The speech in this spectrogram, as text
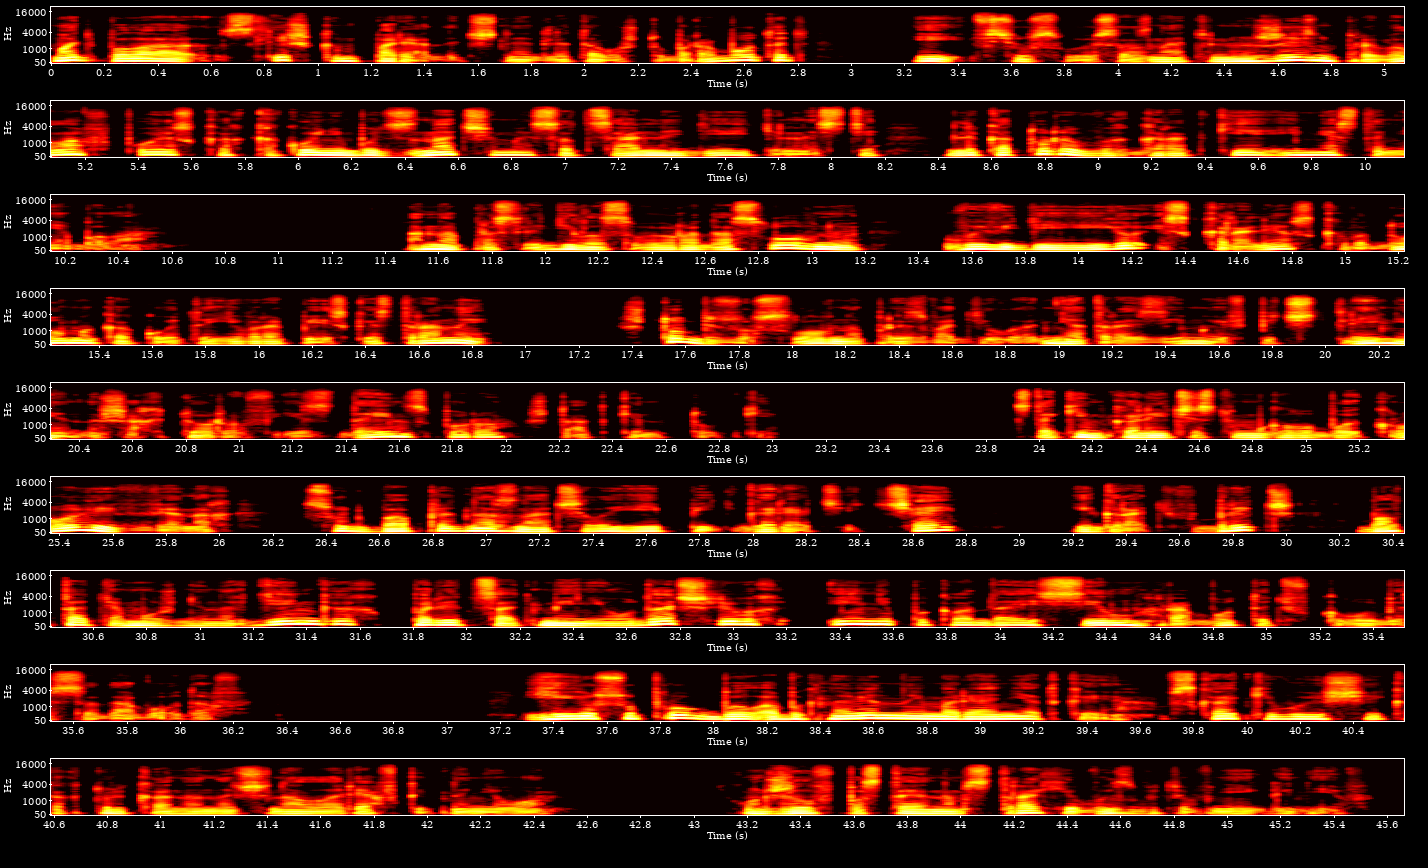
Мать была слишком порядочной для того, чтобы работать, и всю свою сознательную жизнь провела в поисках какой-нибудь значимой социальной деятельности, для которой в их городке и места не было. Она проследила свою родословную, выведя ее из королевского дома какой-то европейской страны, что, безусловно, производило неотразимое впечатление на шахтеров из Дейнсборо, штат Кентукки. С таким количеством голубой крови в венах судьба предназначила ей пить горячий чай — играть в бридж, болтать о мужниных деньгах, порицать менее удачливых и, не покладая сил, работать в клубе садоводов. Ее супруг был обыкновенной марионеткой, вскакивающей, как только она начинала рявкать на него. Он жил в постоянном страхе вызвать в ней гнев.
